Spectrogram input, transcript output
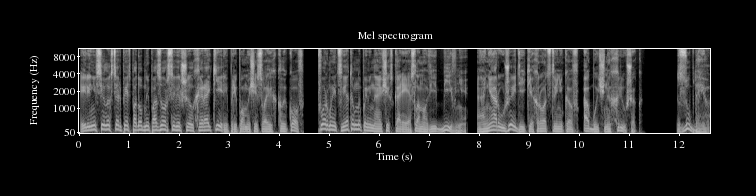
Или не в силах терпеть подобный позор совершил Харакири при помощи своих клыков, формой и цветом напоминающих скорее слоновьи бивни, а не оружие диких родственников обычных хрюшек. Зуб даю,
